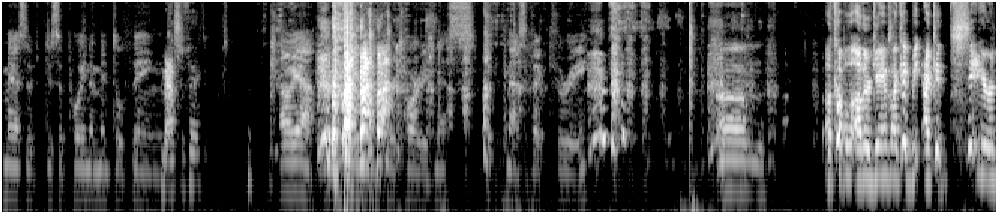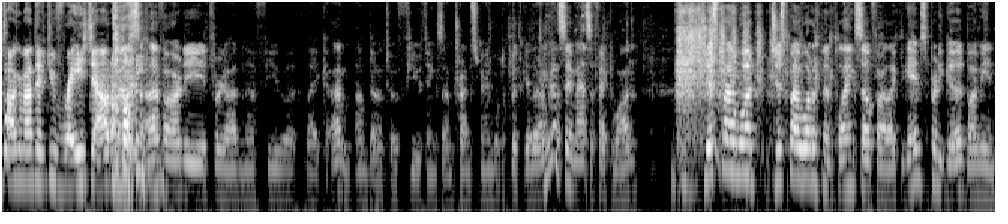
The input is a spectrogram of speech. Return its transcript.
massive, disappointmental thing. Mass Effect. oh yeah, retardedness. Mass Effect Three. Um, A couple of other games I could be, I could sit here and talk about that you've raged out Yes, on. I've already forgotten a few. Uh, like I'm, I'm down to a few things I'm trying to scramble to put together. I'm gonna say Mass Effect One, just by what, just by what I've been playing so far. Like the game's pretty good, but I mean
